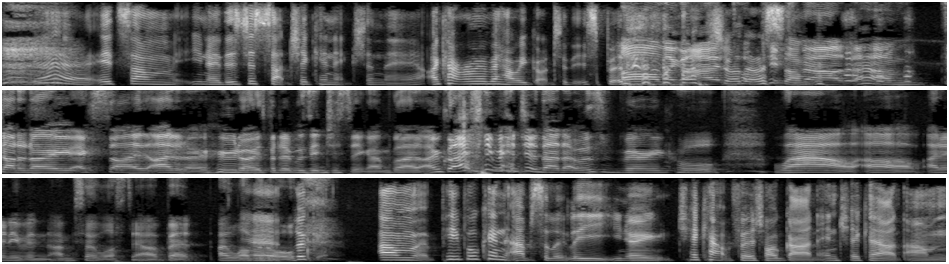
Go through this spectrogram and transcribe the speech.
it's um, you know, there's just such a connection there. I can't remember how we got to this, but Oh my god! I'm sure there was some. about um, I don't know exercise. I don't know who knows, but it was interesting. I'm glad. I'm glad you mentioned that. That was very cool. Wow. Oh, I don't even. I'm so lost now, but I love Yeah. it all. Look, um, people can absolutely, you know, check out Fertile Gut and check out um,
